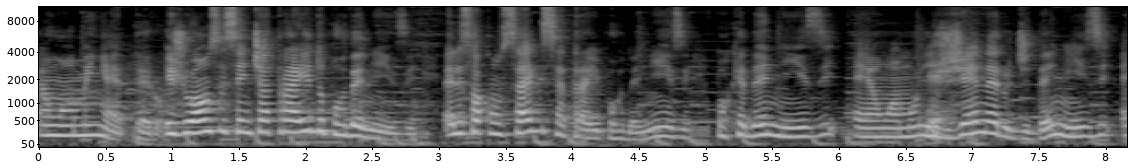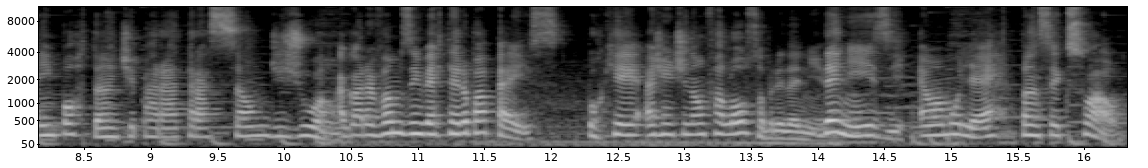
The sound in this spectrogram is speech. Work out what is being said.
é um homem hétero. E João se sente atraído por Denise. Ele só consegue se atrair por Denise porque Denise é uma mulher. O gênero de Denise é importante para a atração de João. Agora vamos inverter os papéis, porque a gente não falou sobre Denise. Denise é uma mulher pansexual.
